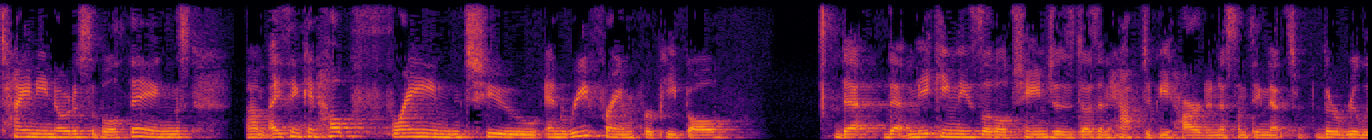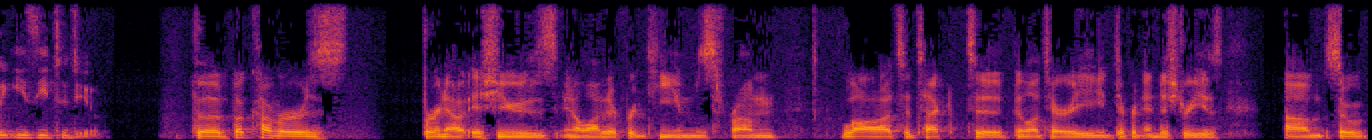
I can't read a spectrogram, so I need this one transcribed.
tiny noticeable things, um, I think can help frame to and reframe for people that that making these little changes doesn't have to be hard and is something that's they're really easy to do. The book covers burnout issues in a lot of different teams from law to tech to military, different industries. Um, so,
